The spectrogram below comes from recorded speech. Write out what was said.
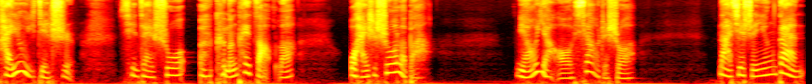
还有一件事。”现在说，呃，可能太早了，我还是说了吧。苗瑶笑着说：“那些神鹰蛋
